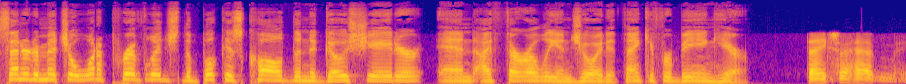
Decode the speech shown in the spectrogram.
Senator Mitchell, what a privilege. The book is called The Negotiator, and I thoroughly enjoyed it. Thank you for being here. Thanks for having me.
